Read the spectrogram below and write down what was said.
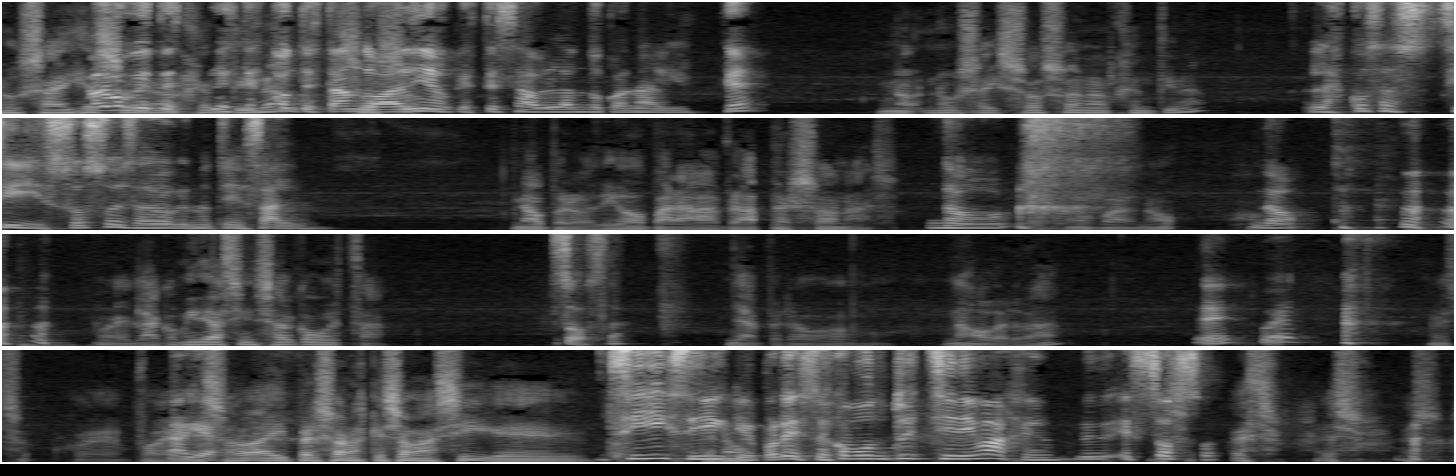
¿No usáis eso Algo que en te, le estés Argentina? contestando a alguien o que estés hablando con alguien. ¿Qué? ¿No, ¿No usáis soso en Argentina? Las cosas, sí, soso es algo que no tiene sal. No, pero digo para las personas. No, No, para- no. no, La comida sin sal, ¿cómo está? sosa. Ya, pero no, ¿verdad? ¿Eh? Bueno. Eso, pues, pues Ah, eso, hay personas que son así, que... Sí, sí, Que no. que por eso, es como un tweet sin imagen, es soso. Eso, eso, eso,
